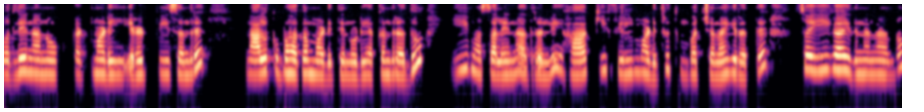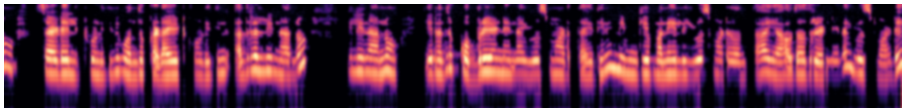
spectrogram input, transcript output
ಮೊದಲೇ ನಾನು ಕಟ್ ಮಾಡಿ ಎರಡು ಪೀಸ್ ಅಂದರೆ ನಾಲ್ಕು ಭಾಗ ಮಾಡಿದ್ದೆ ನೋಡಿ. ಯಾಕಂದರೆ ಅದು ಈ ಮಸಾಲೆನ ಅದರಲ್ಲಿ ಹಾಕಿ ಫಿಲ್ ಮಾಡಿದರೆ ತುಂಬ ಚೆನ್ನಾಗಿರುತ್ತೆ. ಸೊ ಈಗ ಇದನ್ನು ನಾನು ಸೈಡಲ್ಲಿ ಇಟ್ಕೊಂಡಿದ್ದೀನಿ, ಒಂದು ಕಡಾಯಿ ಇಟ್ಕೊಂಡಿದ್ದೀನಿ. ಅದರಲ್ಲಿ ನಾನು ಇಲ್ಲಿ ನಾನು ಏನಂದರೆ ಕೊಬ್ಬರಿ ಎಣ್ಣೆನ ಯೂಸ್ ಮಾಡ್ತಾ ಇದ್ದೀನಿ. ನಿಮಗೆ ಮನೆಯಲ್ಲಿ ಯೂಸ್ ಮಾಡುವಂತಹ ಯಾವುದಾದ್ರೂ ಎಣ್ಣೆನ ಯೂಸ್ ಮಾಡಿ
